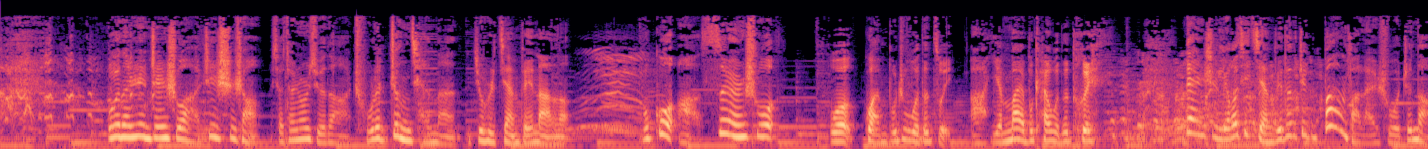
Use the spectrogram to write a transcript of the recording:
不过呢，认真说啊，这世上小强妞觉得啊，除了挣钱难，就是减肥难了。不过啊，虽然说。我管不住我的嘴啊，也迈不开我的腿。但是聊起减肥的这个办法来说，真的，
